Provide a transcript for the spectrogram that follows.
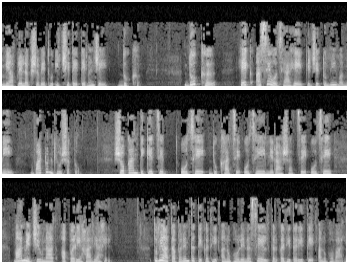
मी आपले लक्ष वेधू इच्छिते ते म्हणजे दुःख. दुःख हे एक असे ओझे आहे की जे तुम्ही व मी वाटून घेऊ शकतो. शोकांतिकेचे ओझे दुःखाचे ओझे निराशाचे ओझे मानवी जीवनात अपरिहार्य आहे. तुम्ही आतापर्यंत ते कधी अनुभवले नसेल तर कधीतरी ते अनुभवाल.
